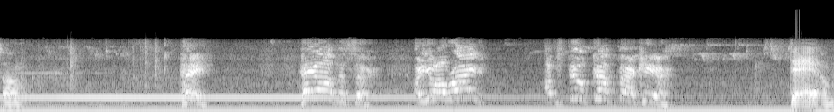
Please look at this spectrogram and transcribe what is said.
Song. Hey! Hey, officer! Are you alright? I'm still cuffed back here! Damn.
